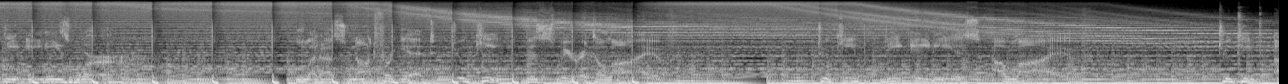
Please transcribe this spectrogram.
what the 80s were. Let us not forget to keep the spirit alive. To keep the 80s alive. To keep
